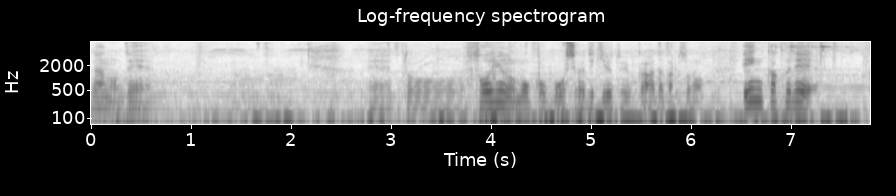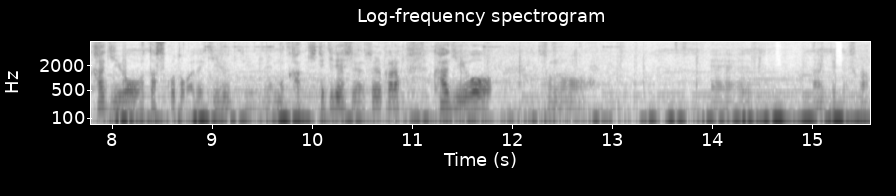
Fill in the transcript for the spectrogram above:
なので、えーと、そういうのもこう防止ができるというかだからその遠隔で鍵を渡すことができるっていうねもう画期的ですよね。それから鍵をその何、えー、て言うんですか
